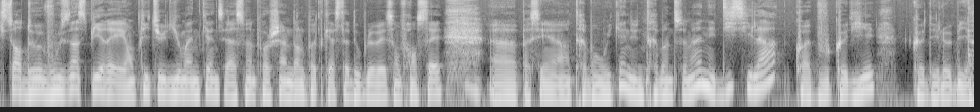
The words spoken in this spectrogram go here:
histoire de vous inspirer. Amplitude Humankind, c'est la semaine prochaine dans le podcast AWS en français. Passez un très bon week-end, une très bonne semaine, et d'ici là, quoi que vous codiez, codez-le bien.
